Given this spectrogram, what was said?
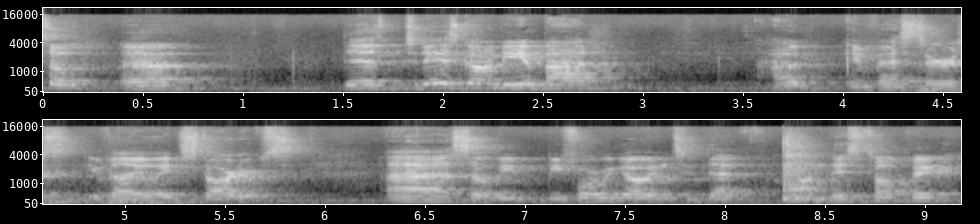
So uh, the, today is going to be about how investors evaluate startups. Uh, so we, before we go into depth on this topic,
